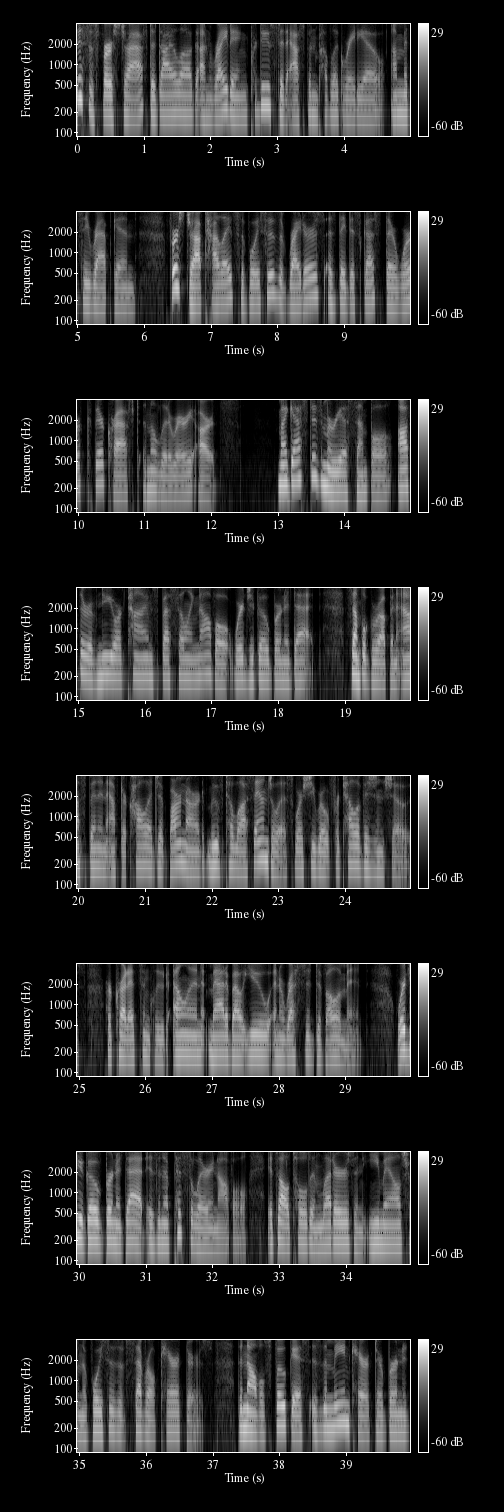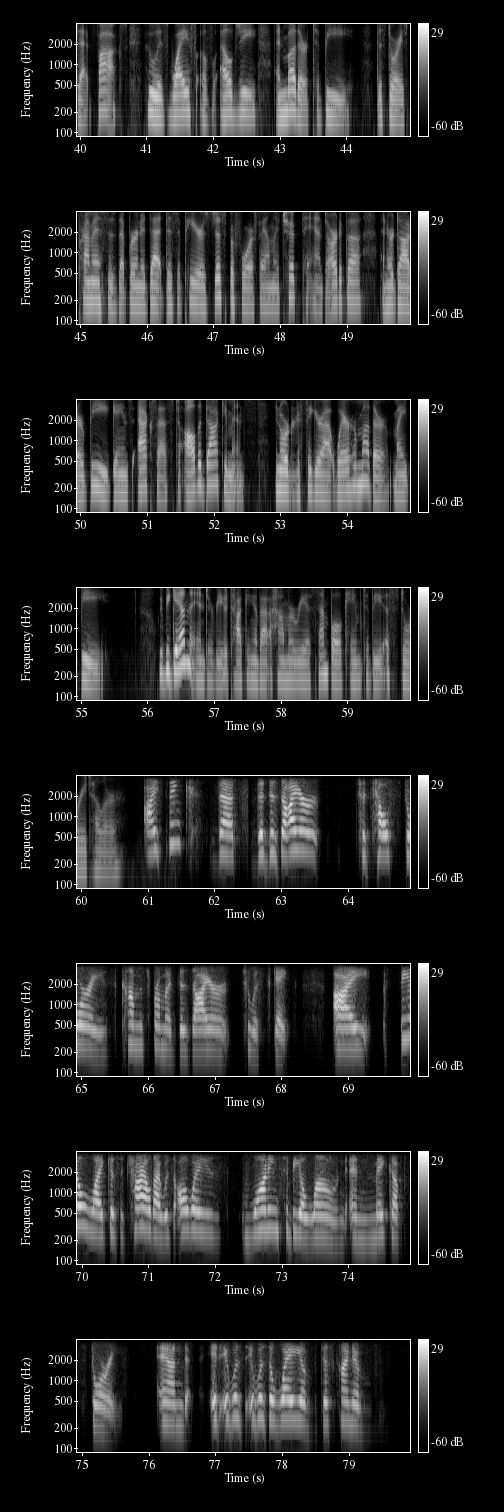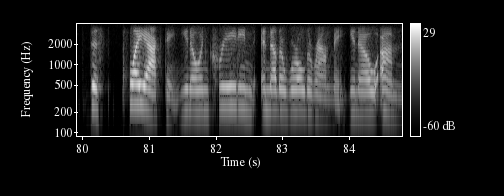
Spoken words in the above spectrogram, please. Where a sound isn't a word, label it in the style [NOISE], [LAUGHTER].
This is First Draft, a dialogue on writing produced at Aspen Public Radio. I'm Mitzi Rapkin. First Draft highlights the voices of writers as they discuss their work, their craft, and the literary arts. My guest is Maria Semple, author of New York Times bestselling novel Where'd You Go, Bernadette? Semple grew up in Aspen and after college at Barnard moved to Los Angeles where she wrote for television shows. Her credits include Ellen, Mad About You, and Arrested Development. Where Do You Go, Bernadette is an epistolary novel. It's all told in letters and emails from the voices of several characters. The novel's focus is the main character, Bernadette Fox, who is wife of LG and mother to Bee. The story's premise is that Bernadette disappears just before a family trip to Antarctica, and her daughter Bee gains access to all the documents in order to figure out where her mother might be. We began the interview talking about how Maria Semple came to be a storyteller. I think that the desire to tell stories comes from a desire to escape. I feel like as a child I was always wanting to be alone and make up stories. And it, it was it was a way of just kind of this play acting, you know, and creating another world around me. You know, um,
